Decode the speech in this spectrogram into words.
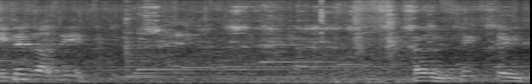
Entende ali? Sabe, 103.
